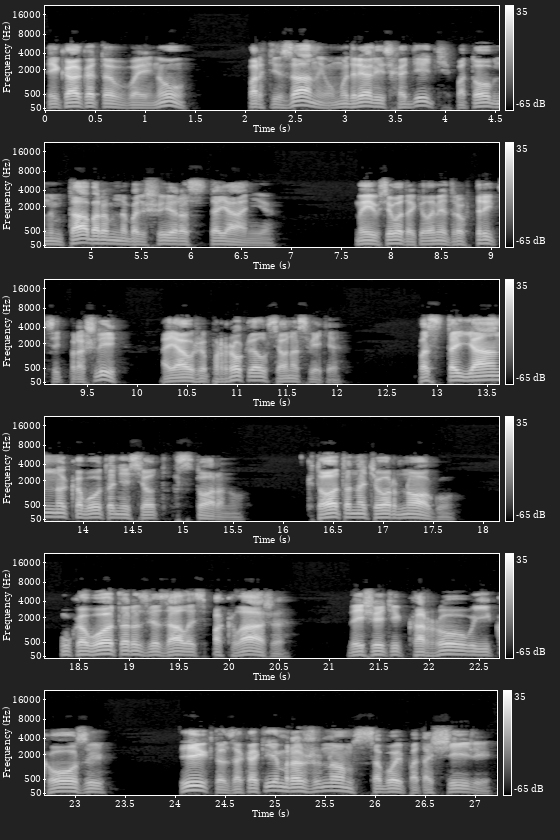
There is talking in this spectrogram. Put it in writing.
И как это в войну партизаны умудрялись ходить подобным табором на большие расстояния. Мы всего-то километров тридцать прошли, а я уже проклял все на свете. Постоянно кого-то несет в сторону. Кто-то натер ногу, у кого-то развязалась поклажа, да еще эти коровы и козы. Их-то за каким рожном с собой потащили?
